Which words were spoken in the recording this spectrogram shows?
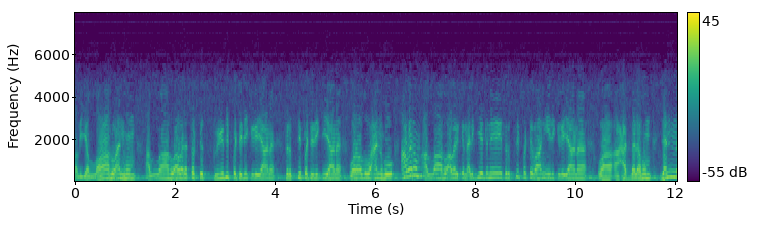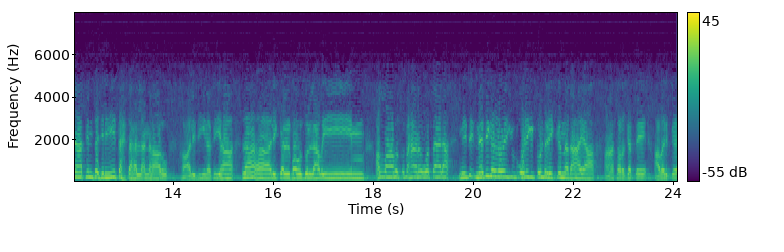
റളിയല്ലാഹു അൻഹും അള്ളാഹു അവരെ തൊട്ട് പ്രീതിപ്പെട്ടിരിക്കുകയാണ് തൃപ്തിപ്പെട്ടിരിക്കുകയാണ്. അൻഹു അവരും അള്ളാഹു അവർക്ക് നൽകിയതിനെ തൃപ്തിപ്പെട്ട് വാങ്ങിയിരിക്കുകയാണ്. ജന്നാത്തിൻ അൻഹാറു ഖാലിദീന ഫീഹാ ദാലിക്കൽ ഫൗസുൽ അളീം അല്ലാഹു സുബ്ഹാനഹു വതആല നദികൾ ഒഴുകിക്കൊണ്ടിരിക്കുന്നതായ ആ സ്വർഗത്തെ അവർക്ക്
